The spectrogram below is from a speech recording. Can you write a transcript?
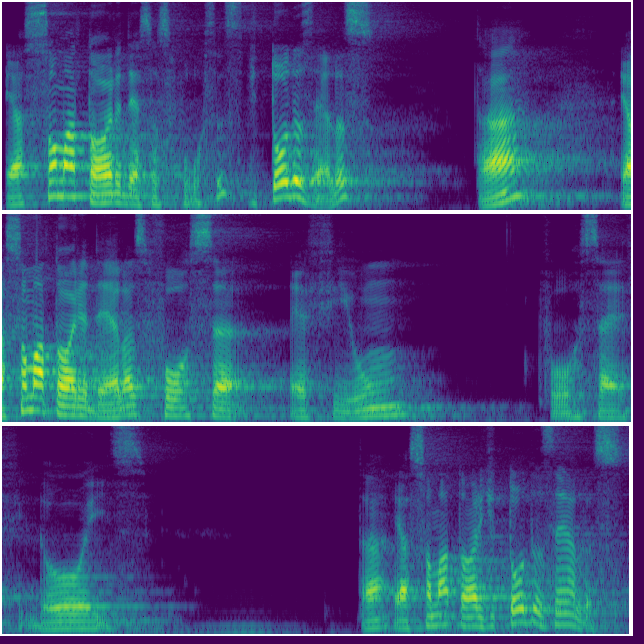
é a somatória dessas forças, de todas elas, tá? É a somatória delas, força F1, força F2, tá? É a somatória de todas elas.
